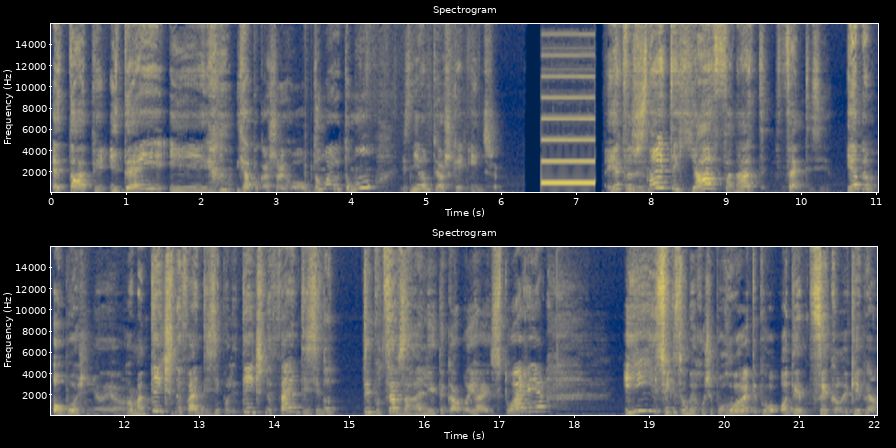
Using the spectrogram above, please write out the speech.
етапі ідеї, і я поки що його обдумаю, тому знімемо трошки інше. Як ви вже знаєте, я фанат фентезі. Я прям обожнюю романтичне фентезі, політичне фентезі. Ну, типу, це взагалі така моя історія. І сьогодні з вами я хочу поговорити про один цикл, який прям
